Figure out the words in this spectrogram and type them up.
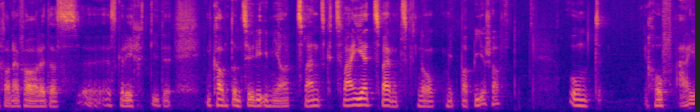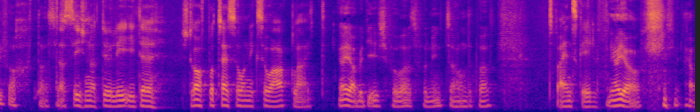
ich habe erfahren, dass äh, ein Gericht der, im Kanton Zürich im Jahr 2022 noch mit Papier schafft. Und ich hoffe einfach, dass Das ist natürlich in der Strafprozessordnung so angelegt. Ja, ja, aber die ist von was? Von 1900 was? 2011. Ja, ja. nein,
